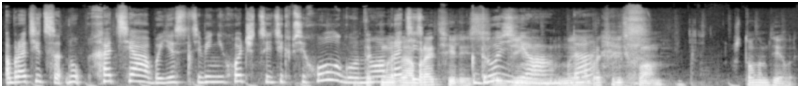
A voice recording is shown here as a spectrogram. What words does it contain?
обратиться, ну, хотя бы, если тебе не хочется идти к психологу, Так но мы же обратись обратились, к друзьям, Дима, мы да? обратились к вам. Что нам делать?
